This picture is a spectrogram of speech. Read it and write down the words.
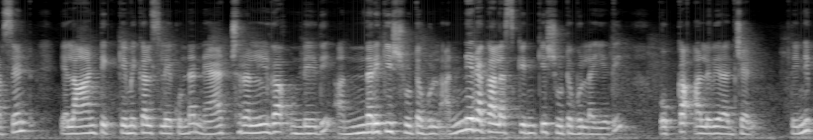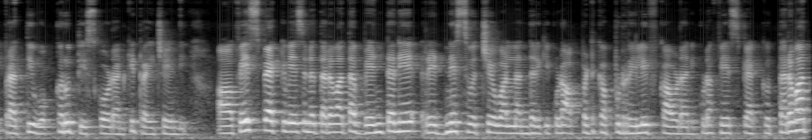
పర్సెంట్ ఎలాంటి కెమికల్స్ లేకుండా న్యాచురల్గా ఉండేది. అందరికీ షూటబుల్ అన్ని రకాల స్కిన్కి షూటబుల్ అయ్యేది. ఒక్క అలోవెరా జెల్. దీన్ని ప్రతి ఒక్కరూ తీసుకోవడానికి ట్రై చేయండి. ఆ ఫేస్ ప్యాక్ వేసిన తర్వాత వెంటనే రెడ్నెస్ వచ్చే వాళ్ళందరికీ కూడా అప్పటికప్పుడు రిలీఫ్ కావడానికి కూడా ఫేస్ ప్యాక్. తర్వాత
